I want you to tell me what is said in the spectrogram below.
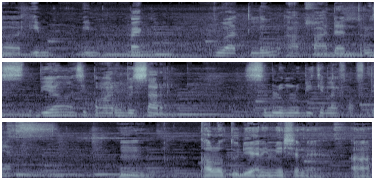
uh, im- impact buat lo apa dan terus dia ngasih pengaruh besar sebelum lu bikin Life of Death Hmm, kalau tuh di animation ya, ah,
